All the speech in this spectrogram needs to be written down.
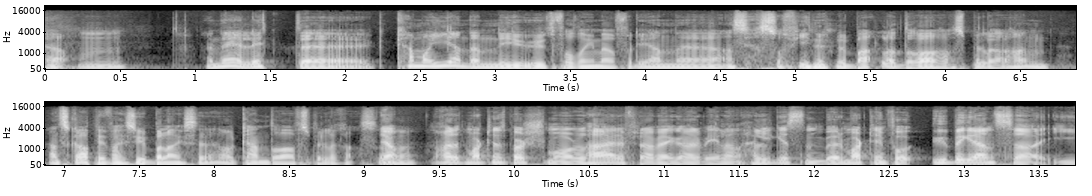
Ja. Mm. Men det er litt eh, Hva må gi han den nye utfordringen der? Fordi han, eh, han ser så fin ut med ball og drar av spillere. Han, han skaper faktisk ubalanse og kan dra av spillere. Så Ja, jeg har et Martin-spørsmål her fra Vegard Wieland Helgesen. Bør Martin få ubegrensa i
